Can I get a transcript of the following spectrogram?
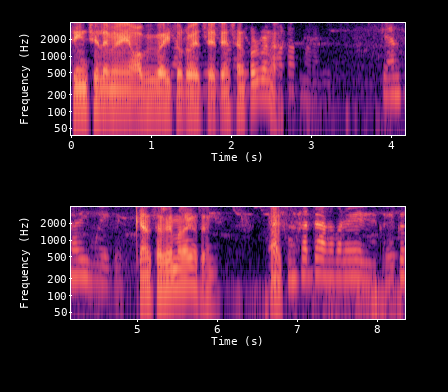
তিন ছেলে মেয়ে অবিবাহিত রয়েছে টেনশন করবে না? মারা গেছে। ক্যান্সার হয়ে মারা গেছেন? আর সংসারটা একেবারে একর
